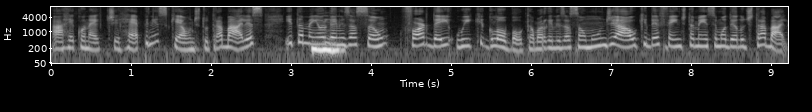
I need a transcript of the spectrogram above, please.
a Reconnect Happiness, que é onde tu trabalhas, e também a organização Four Day Week Global, que é uma organização mundial que defende também esse modelo de trabalho.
